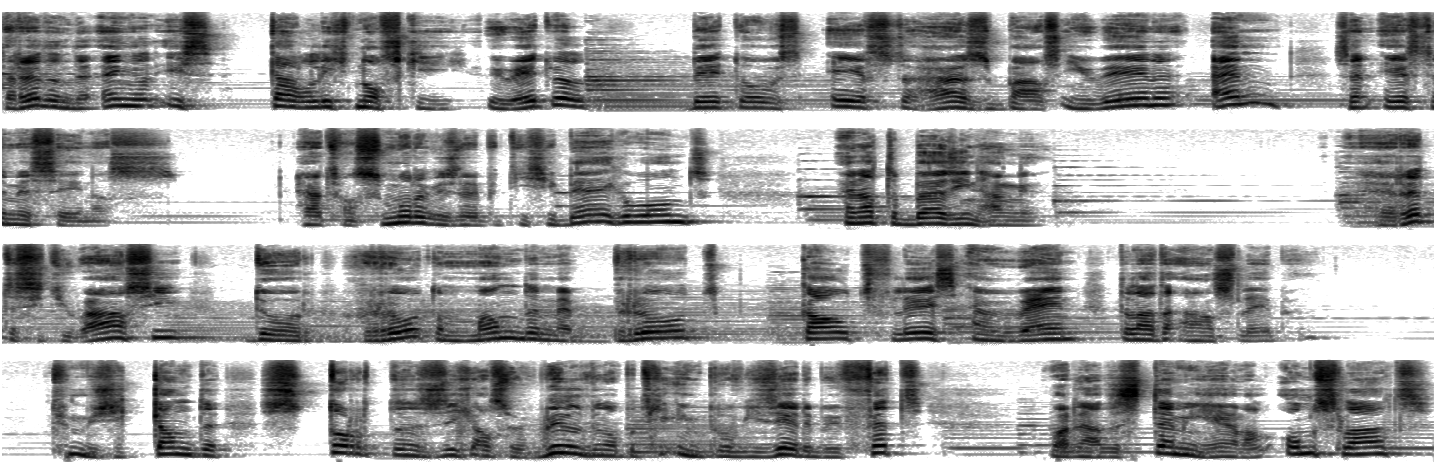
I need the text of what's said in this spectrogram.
De reddende engel is Karl Lichnowsky. U weet wel, Beethovens eerste huisbaas in Wenen en zijn eerste mecenas. Hij had van de repetitie bijgewoond en had de buis zien hangen. Hij de situatie door grote manden met brood, koud vlees en wijn te laten aanslepen. De muzikanten storten zich als wilden op het geïmproviseerde buffet, waarna de stemming helemaal omslaat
